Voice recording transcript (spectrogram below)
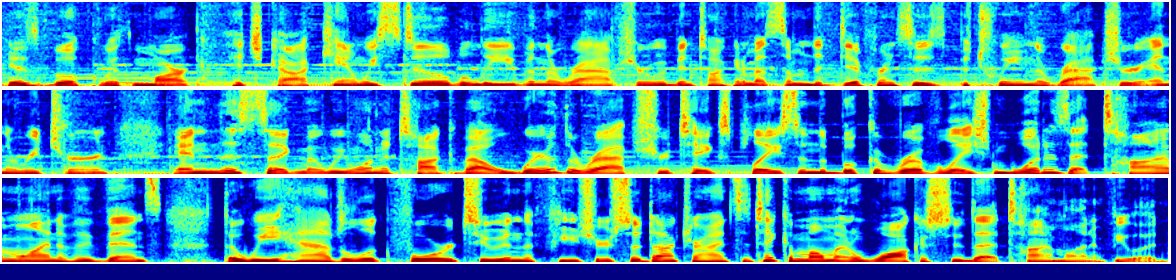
his book with Mark Hitchcock, Can We Still Believe in the Rapture? We've been talking about some of the differences between the rapture and the return. And in this segment, we want to talk about where the rapture takes place in the book of Revelation. What is that timeline of events that we have to look forward to in the future? So, Dr. Hindson, take a moment and walk us through that timeline, if you would.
